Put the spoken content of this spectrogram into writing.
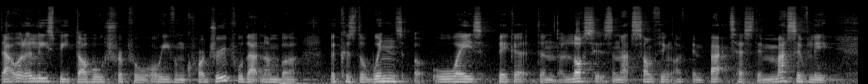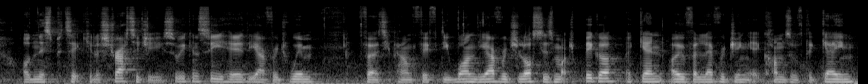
That would at least be double, triple, or even quadruple that number because the wins are always bigger than the losses. And that's something I've been backtesting massively on this particular strategy. So we can see here the average win £30.51. The average loss is much bigger. Again, over leveraging, it comes with the game.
